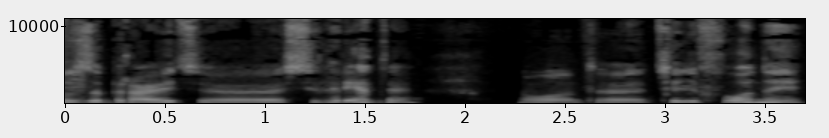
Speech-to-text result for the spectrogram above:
забирають е, сигарети, от, е, телефони,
